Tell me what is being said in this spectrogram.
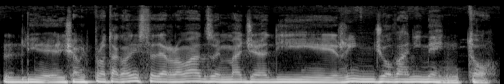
diciamo, il protagonista del romanzo immagina di ringiovanimento.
